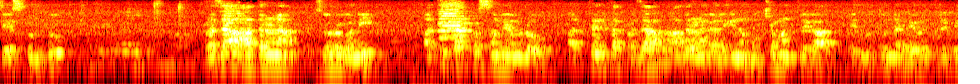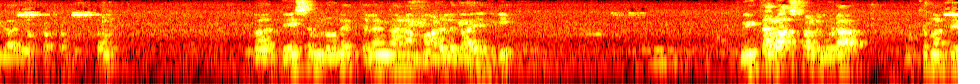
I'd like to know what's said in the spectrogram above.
చేసుకుంటూ ప్రజా ఆదరణ చూరుకొని అతి తక్కువ సమయంలో అత్యంత ప్రజా ఆదరణ కలిగిన ముఖ్యమంత్రిగా ఎదుగుతున్న రేవంత్ రెడ్డి గారి యొక్క ప్రభుత్వం ఇవాళ దేశంలోనే తెలంగాణ మోడల్గా ఎదిగి మిగతా రాష్ట్రాలు కూడా ముఖ్యమంత్రి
